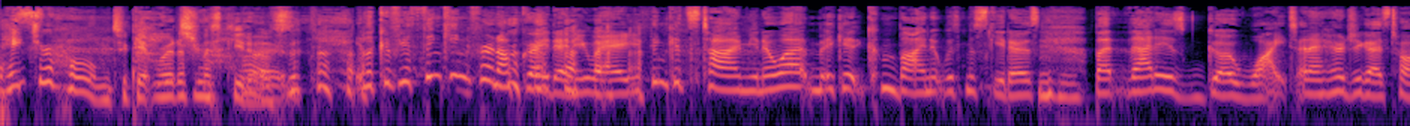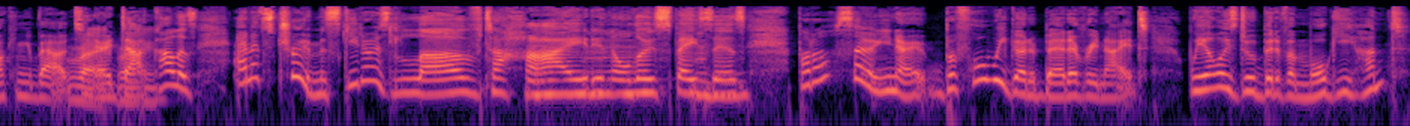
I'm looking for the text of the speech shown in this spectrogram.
Paint your home to get rid of mosquitoes. Look, if you're thinking for an upgrade anyway, you think it's time, you know what? Make it, combine it with mosquitoes. But that is go white. And I heard you guys talking about, you know, Mm-hmm. Dark right. colors. And it's true. Mosquitoes love to hide in all Mm-hmm. those spaces. But also, you know, before we go to bed every night, we always do a bit of a morgie hunt.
